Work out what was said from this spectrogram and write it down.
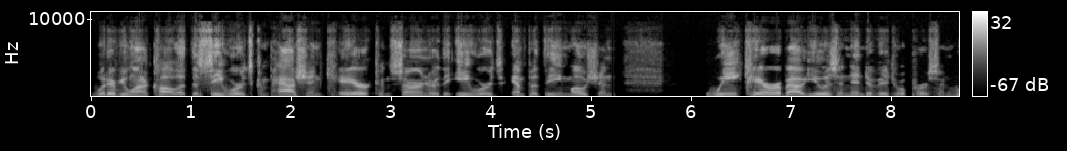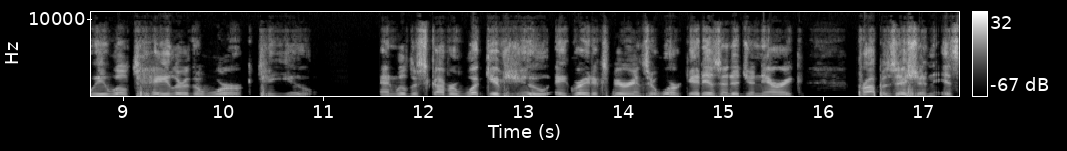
whatever you want to call it the C words, compassion, care, concern, or the E words, empathy, emotion. We care about you as an individual person. We will tailor the work to you and we'll discover what gives you a great experience at work. It isn't a generic proposition, it's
